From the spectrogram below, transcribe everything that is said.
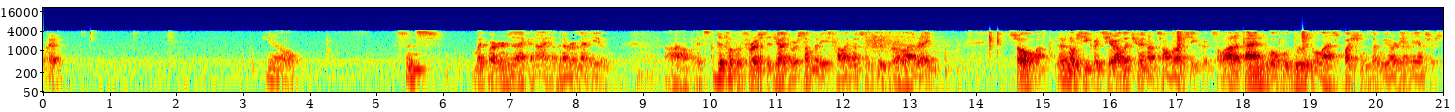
Okay. You know, since my partner Zach and I have never met you, uh, it's difficult for us to judge where somebody's telling us the truth or a lie, right? So, uh, there's no secrets here, I'll let you in on some of our secrets. A lot of times, what we'll do is we'll ask questions that we already have answers to. Yeah.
